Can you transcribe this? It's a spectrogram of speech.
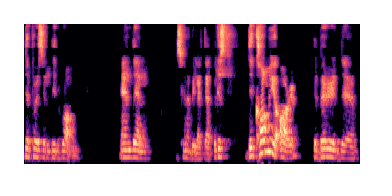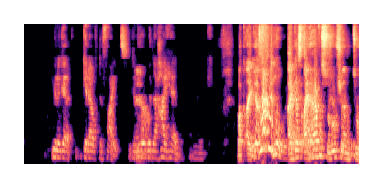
the person did wrong, and then it's gonna be like that because the calmer you are, the better the you're gonna get get out of the fight. You're gonna Yeah. go with a high head. Like, But I guess I guess I have a solution to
